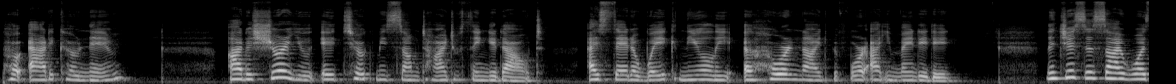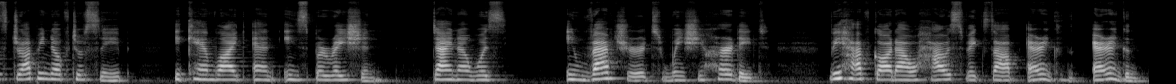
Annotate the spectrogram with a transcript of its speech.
poetical name? I'd assure you it took me some time to think it out. I stayed awake nearly a whole night before I invented it. Then just as I was dropping off to sleep, it came like an inspiration. Dinah was enraptured when she heard it. We have got our house fixed up arrogant, arrogant,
